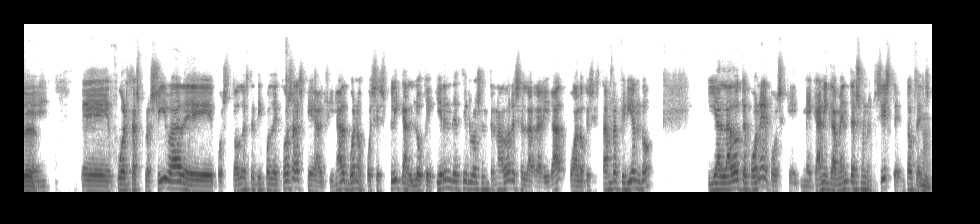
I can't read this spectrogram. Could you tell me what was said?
Eh, de fuerza explosiva, de pues todo este tipo de cosas que al final, bueno, pues explican lo que quieren decir los entrenadores en la realidad o a lo que se están refiriendo y al lado te pone pues que mecánicamente eso no existe. Entonces, mm.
